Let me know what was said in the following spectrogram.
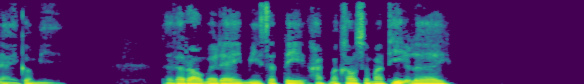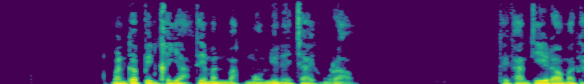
หนๆก็มี แต่ถ้าเราไม่ได้มีสติหัดมาเข้าสมาธิเลย มันก็เป็นขยะที่มันหมักหมมอยู่ในใจของเรา แต่การที่เรามาท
